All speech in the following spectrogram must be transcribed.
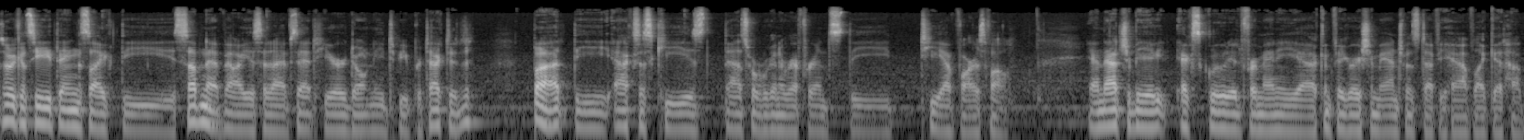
So we can see things like the subnet values that I've set here don't need to be protected. But the access keys, that's where we're going to reference the TF vars file and that should be excluded from any uh, configuration management stuff you have like GitHub.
